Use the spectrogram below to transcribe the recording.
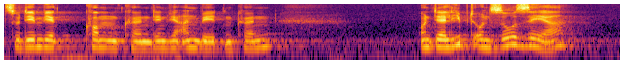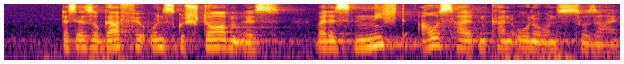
zu dem wir kommen können, den wir anbeten können. Und der liebt uns so sehr, dass er sogar für uns gestorben ist, weil es nicht aushalten kann, ohne uns zu sein.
